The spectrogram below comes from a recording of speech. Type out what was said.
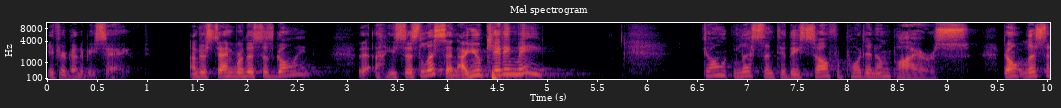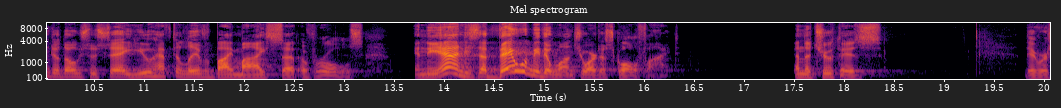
if you're going to be saved. Understand where this is going? He says, Listen, are you kidding me? Don't listen to these self appointed umpires don't listen to those who say, You have to live by my set of rules. In the end, he said, they will be the ones who are disqualified. And the truth is, they were,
